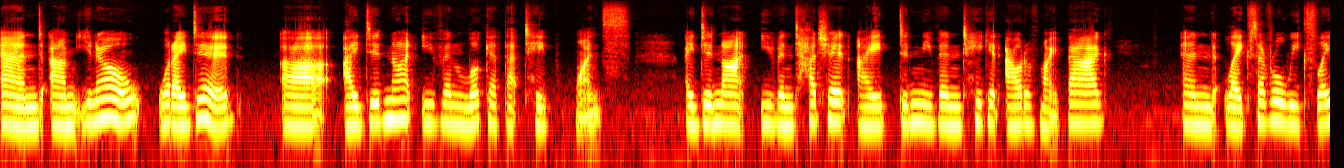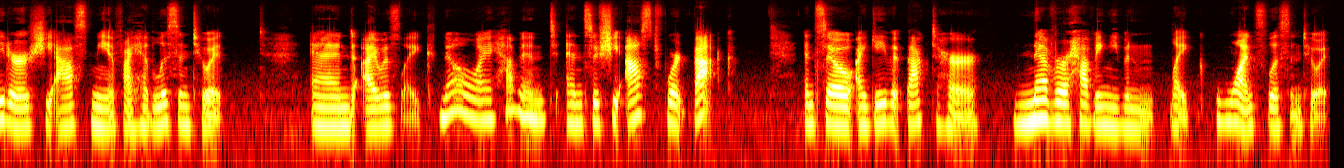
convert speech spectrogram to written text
And um, you know what I did? Uh, I did not even look at that tape once. I did not even touch it. I didn't even take it out of my bag. And like several weeks later, she asked me if I had listened to it. And I was like, no, I haven't. And so she asked for it back. And so I gave it back to her, never having even like once listened to it.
